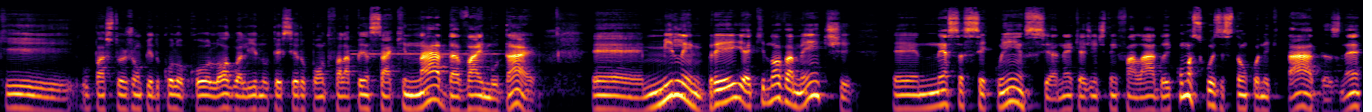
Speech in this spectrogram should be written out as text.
que o pastor João Pedro colocou logo ali no terceiro ponto, falar pensar que nada vai mudar, é, me lembrei aqui novamente é, nessa sequência né, que a gente tem falado aí, como as coisas estão conectadas, né,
